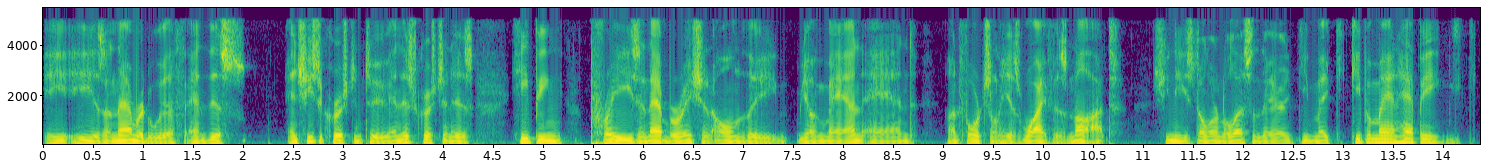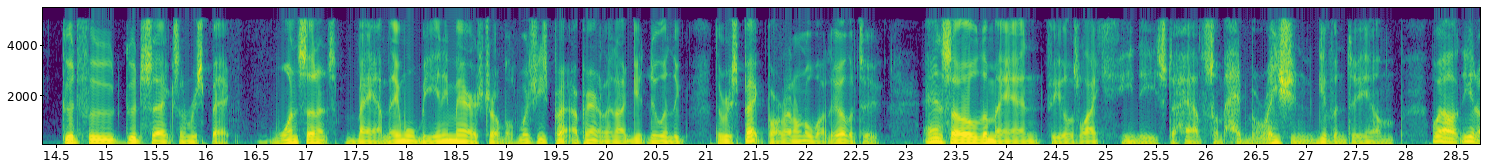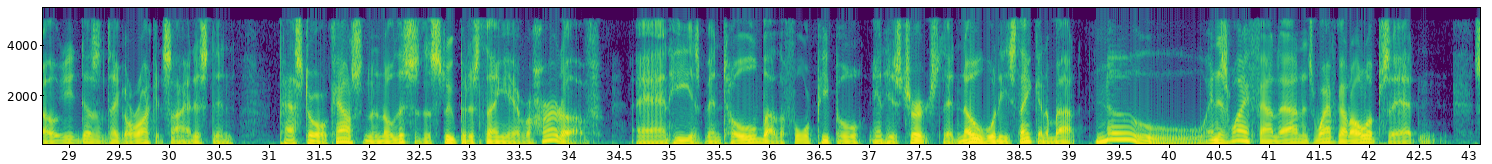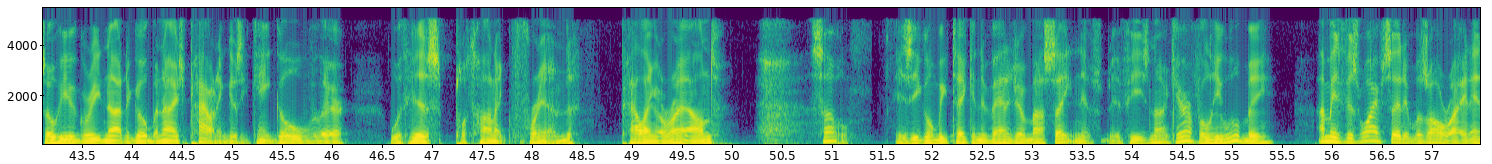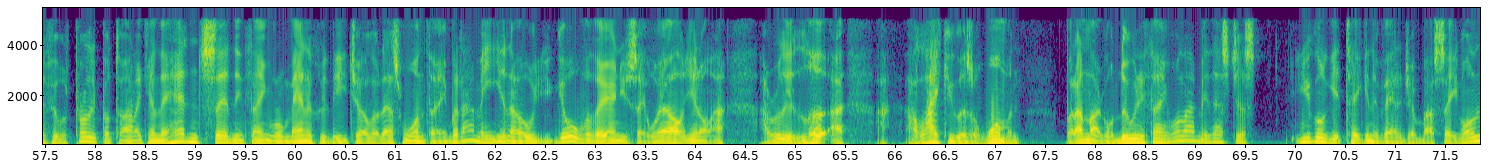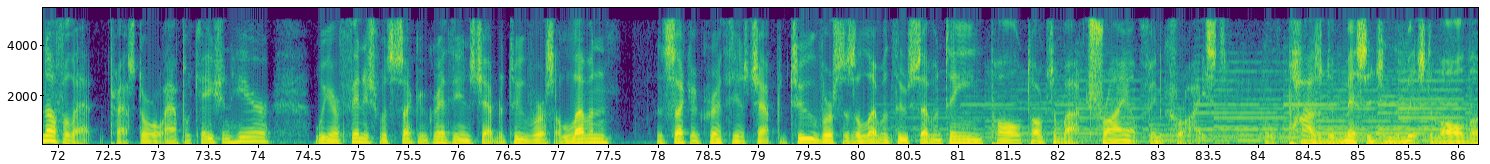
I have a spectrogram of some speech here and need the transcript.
he he is enamored with, and this and she's a Christian too, and this Christian is heaping praise and admiration on the young man, and unfortunately his wife is not. She needs to learn a lesson there. Keep make keep a man happy, good food, good sex, and respect. One sentence, bam, there won't be any marriage troubles. Well, she's apparently not get doing the the respect part. I don't know about the other two. And so the man feels like he needs to have some admiration given to him well, you know, it doesn't take a rocket scientist and pastoral counselor to know this is the stupidest thing he ever heard of. And he has been told by the four people in his church that know what he's thinking about, no. And his wife found out, and his wife got all upset. And so he agreed not to go, but now he's pouting because he can't go over there with his platonic friend palling around. So, is he going to be taken advantage of by Satan? If if he's not careful, he will be. I mean, if his wife said it was all right, and if it was purely platonic, and they hadn't said anything romantically to each other, that's one thing. But I mean, you know, you go over there and you say, well, you know, I I really love, I, I I like you as a woman, but I'm not going to do anything. Well, I mean, that's just you're going to get taken advantage of by Satan. Well, enough of that pastoral application here. We are finished with 2 Corinthians chapter 2 verse 11. In 2 Corinthians chapter 2 verses 11 through 17, Paul talks about triumph in Christ little positive message in the midst of all the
